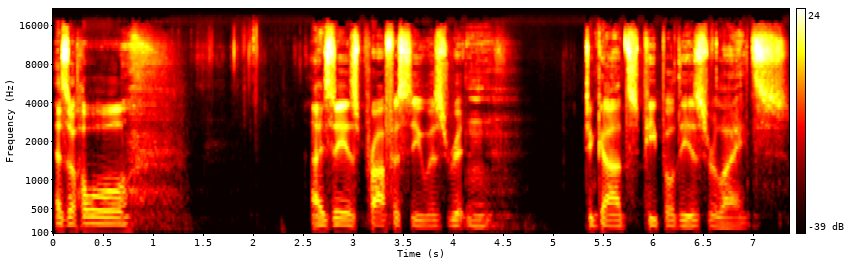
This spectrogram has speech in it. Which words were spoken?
As a whole, Isaiah's prophecy was written to God's people, the Israelites,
